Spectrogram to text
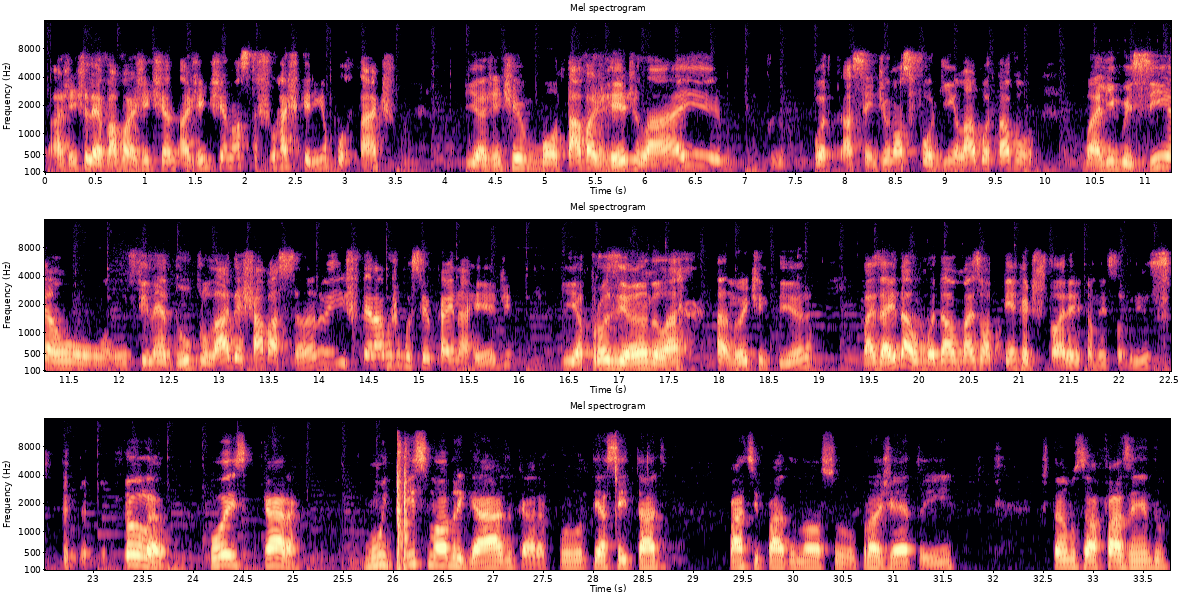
a gente levava, a gente, a gente tinha nossa churrasqueirinha portátil e a gente montava as redes lá e acendia o nosso foguinho lá, botava uma linguiçinha, um, um, filé duplo lá, deixava assando e esperava os morcegos cair na rede, ia proseando lá a noite inteira. Mas aí dá, uma, dá mais uma penca de história aí também sobre isso. Show, Léo. Pois, cara, muitíssimo obrigado, cara, por ter aceitado participar do nosso projeto aí. Estamos fazendo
